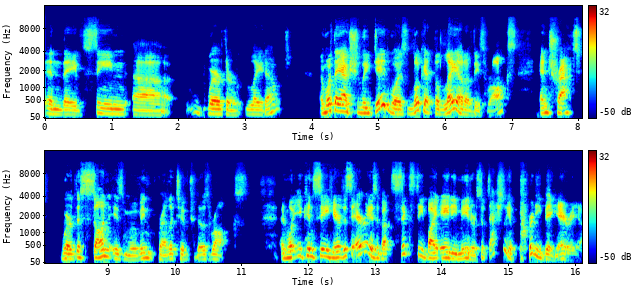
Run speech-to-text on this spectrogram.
and they've seen uh, where they're laid out. And what they actually did was look at the layout of these rocks and tracked where the sun is moving relative to those rocks. And what you can see here, this area is about 60 by 80 meters, so it's actually a pretty big area.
